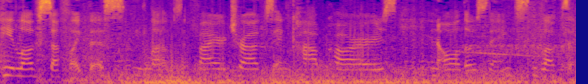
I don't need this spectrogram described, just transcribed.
He loves stuff like this. He loves fire trucks and cop cars and all those things. He loves it.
